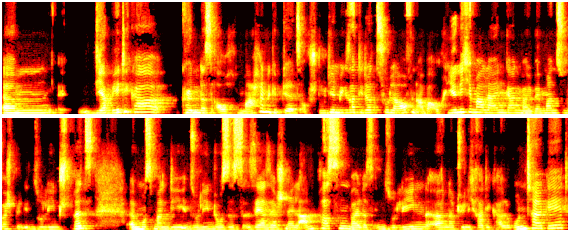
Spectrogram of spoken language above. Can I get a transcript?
Ähm, Diabetiker können das auch machen. Es gibt ja jetzt auch Studien, wie gesagt, die dazu laufen, aber auch hier nicht im Alleingang, weil wenn man zum Beispiel Insulin spritzt, äh, muss man die Insulindosis sehr, sehr schnell anpassen, weil das Insulin äh, natürlich radikal runtergeht.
